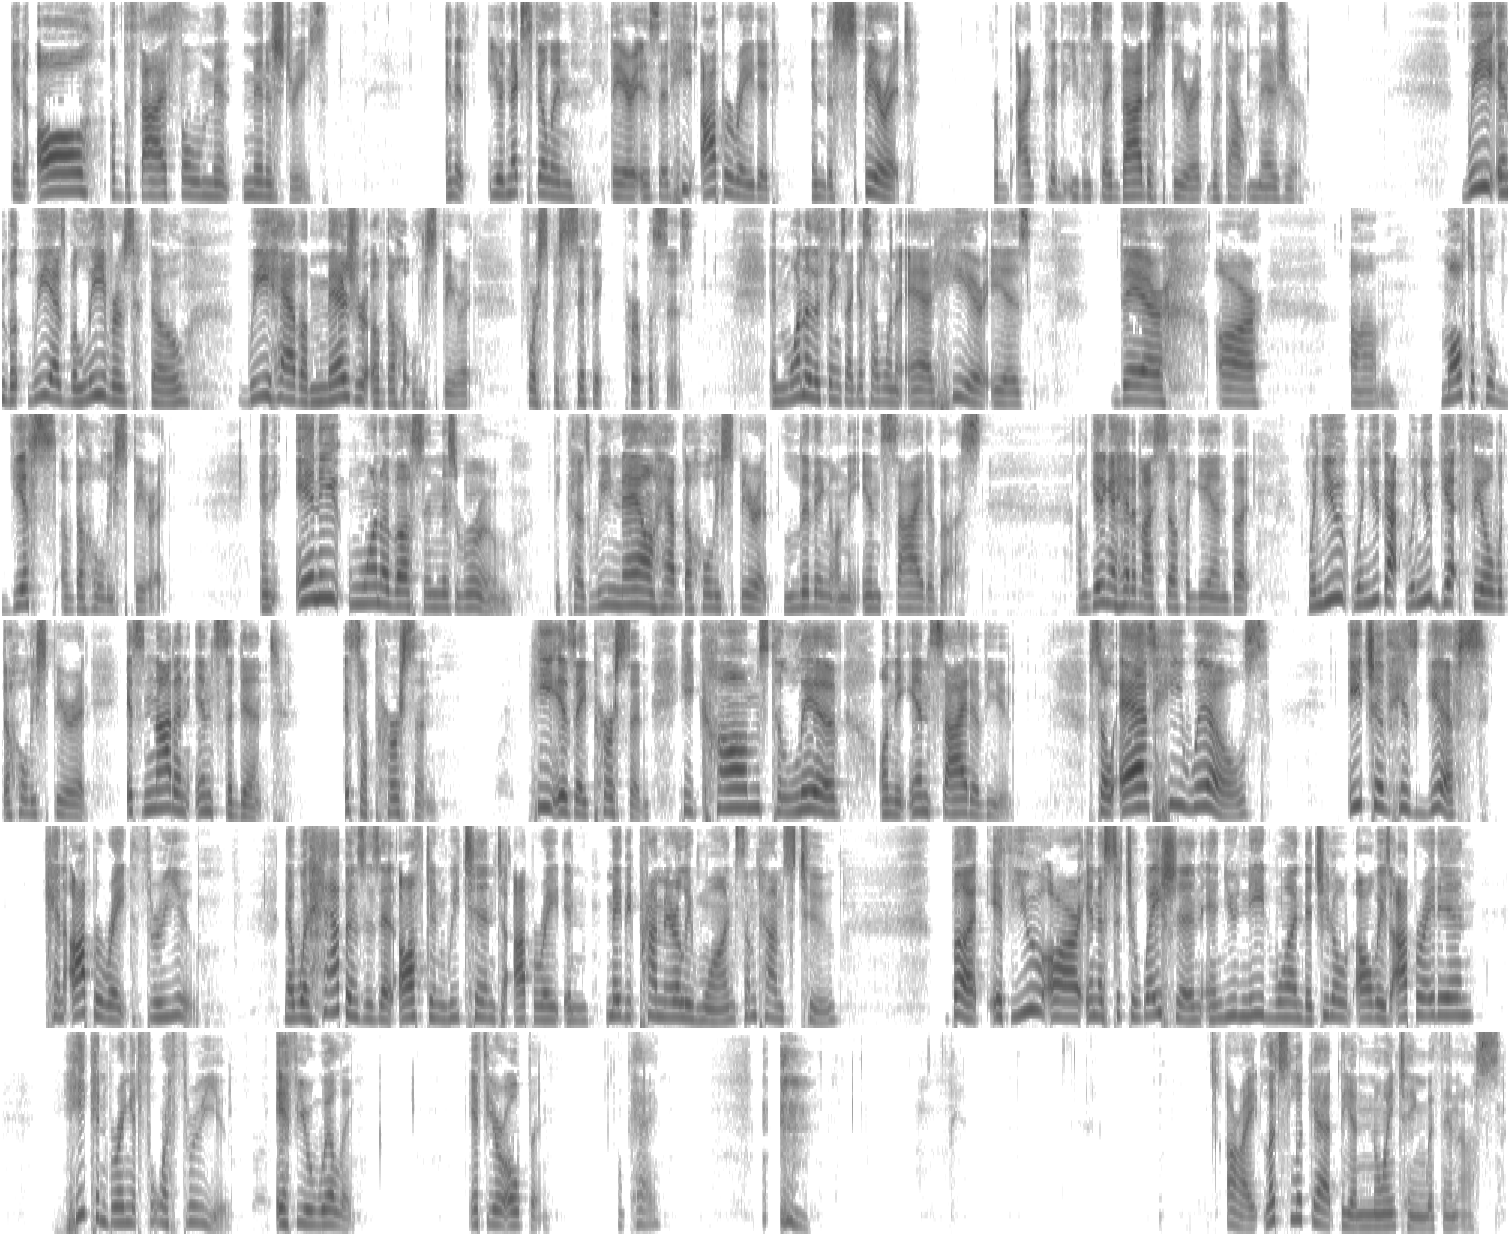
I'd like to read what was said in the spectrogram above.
in all of the fivefold ministries. And it, your next fill in there is that he operated in the Spirit, or I could even say by the Spirit, without measure. We, in, we as believers, though, we have a measure of the Holy Spirit for specific purposes. And one of the things I guess I want to add here is there are um, multiple gifts of the Holy Spirit. And any one of us in this room, because we now have the Holy Spirit living on the inside of us. I'm getting ahead of myself again, but when you when you got when you get filled with the Holy Spirit, it's not an incident. It's a person. He is a person. He comes to live on the inside of you. So, as He wills, each of His gifts can operate through you. Now, what happens is that often we tend to operate in maybe primarily one, sometimes two. But if you are in a situation and you need one that you don't always operate in, He can bring it forth through you if you're willing if you're open. Okay? All right, let's look at the anointing within us.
